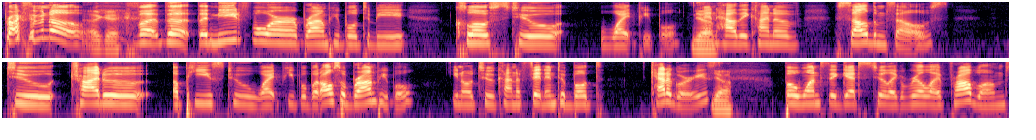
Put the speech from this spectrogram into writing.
proximal Okay. but the the need for brown people to be close to white people Yeah. and how they kind of sell themselves to try to appease to white people but also brown people you know to kind of fit into both categories Yeah. but once it gets to like real life problems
